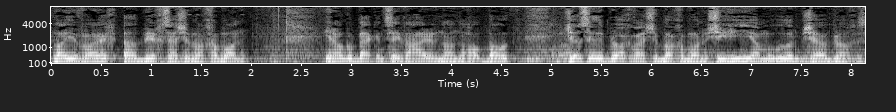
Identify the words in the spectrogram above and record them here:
Lo Yivarech El Birchas HaShabach You don't go back and say V'harav no on the both. Just say the Brach of HaShabach Habonu. Shehi Yamu'ulam Shah Brachas.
